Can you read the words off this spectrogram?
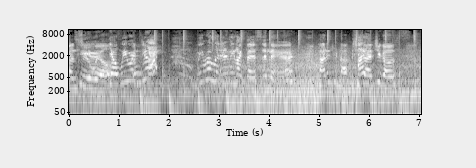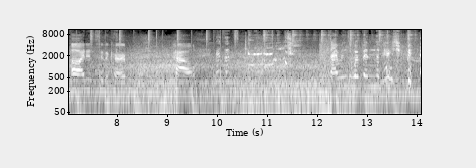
On two wheels. Yo, we were oh. just, we were legitimately like this in there. How did you not? She I- said, she goes, oh, I didn't see the curb. How? It's a Diamond's whipping the page.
